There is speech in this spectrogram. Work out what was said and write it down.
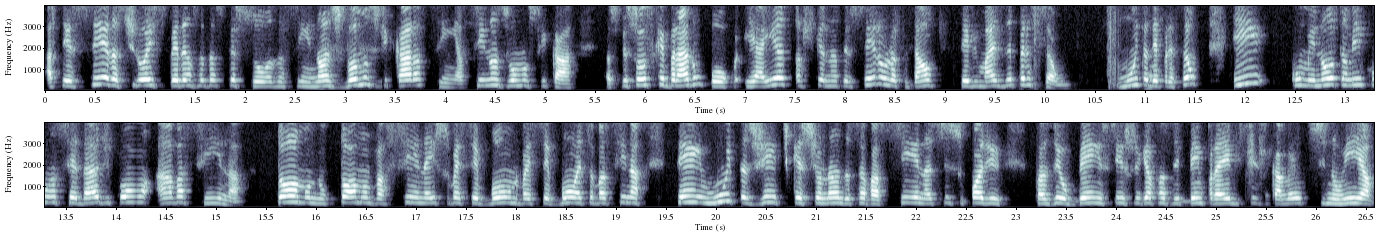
A terceira tirou a esperança das pessoas, assim, nós vamos ficar assim, assim nós vamos ficar. As pessoas quebraram um pouco. E aí, acho que na terceira lockdown teve mais depressão, muita depressão, e culminou também com ansiedade com a vacina. Tomam, não tomam vacina, isso vai ser bom, não vai ser bom, essa vacina tem muita gente questionando essa vacina, se isso pode fazer o bem, se isso ia fazer bem para ele fisicamente, se não ia,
